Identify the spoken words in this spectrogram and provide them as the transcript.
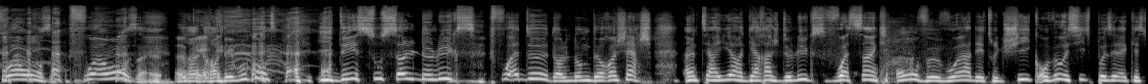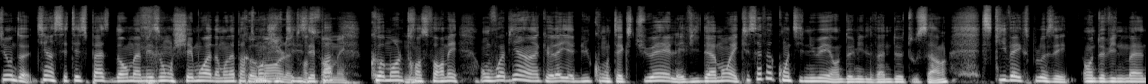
Fois 11, fois 11. Euh, Ok. Rendez-vous compte. Idée sous-sol de luxe, fois 2 dans le nombre de recherches. Intérieur garage de luxe, fois 5. On veut voir des trucs chics. On veut aussi se poser la question de, tiens, cet espace dans ma maison, chez moi, dans mon appartement, que Comment le j'utilisais pas, comment le Mm. transformer? On voit bien hein, que là, il y a du contextuel, évidemment, et que ça va continuer en 2022, tout ça. hein. Ce qui va exploser en 2020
